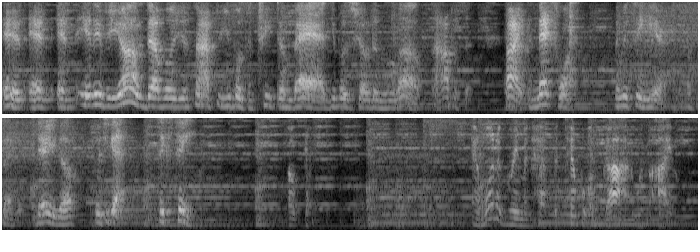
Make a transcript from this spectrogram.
And, and and and if you are the devil, it's not you're supposed to treat them bad. You're supposed to show them love. The opposite. All right, the next one. Let me see here. One second. There you go. What you got? 16. Okay. And one agreement hath the temple of God with idols.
